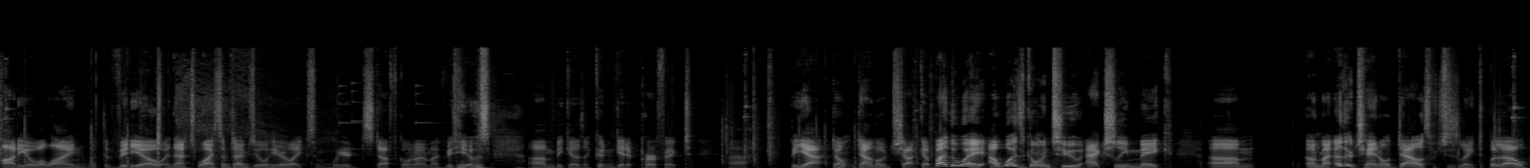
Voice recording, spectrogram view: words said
audio align with the video and that's why sometimes you'll hear like some weird stuff going on in my videos um, because I couldn't get it perfect uh, but yeah don't download Shotcut by the way I was going to actually make um, on my other channel Dallas which is linked below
